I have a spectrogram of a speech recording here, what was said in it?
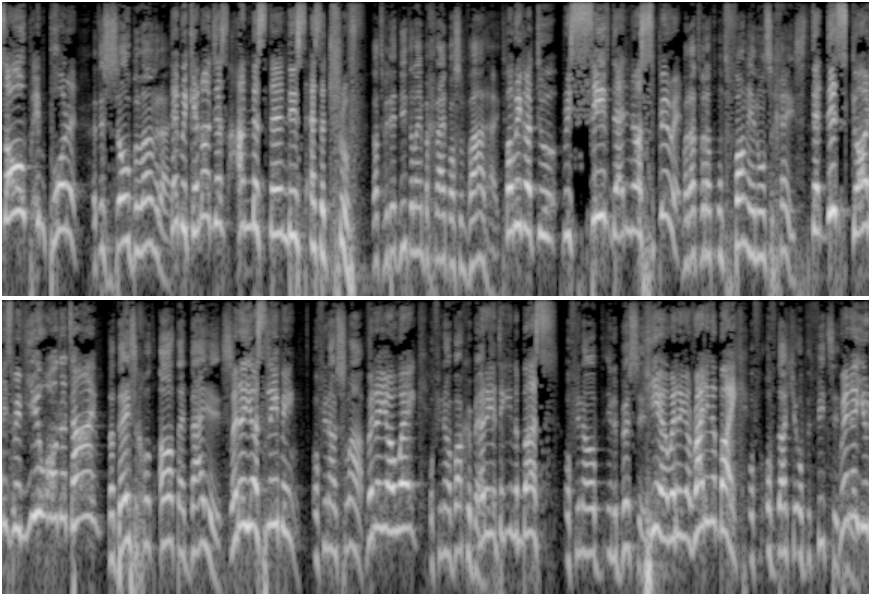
so important Het is zo belangrijk that we cannot just understand this as a truth, dat we dit niet alleen begrijpen als een waarheid. but we got to receive that in our spirit. Maar dat we dat ontvangen in onze geest. That this God is with you all the time, Dat deze God altijd bij je is. whether you're sleeping, Of je nou slaapt. whether you're awake, Of je nou wakker whether bent. you're taking the bus, Of je nou op- in de bus zit. here, whether you're riding a bike, Of, of dat je op de fiets zit. whether you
